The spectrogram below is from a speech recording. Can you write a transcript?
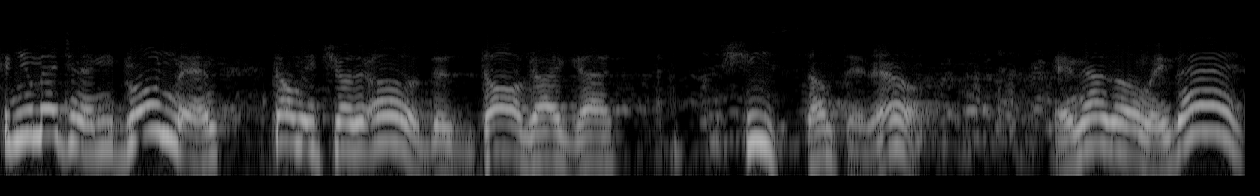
Can you imagine any grown man telling each other, oh, this dog I got, she's something else. And not only that,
